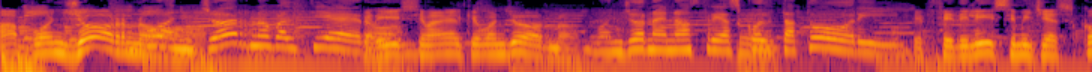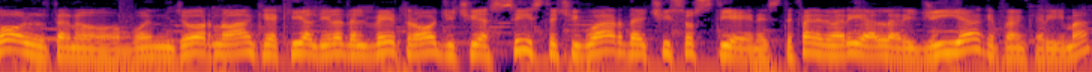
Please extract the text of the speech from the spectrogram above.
Ma buongiorno. Buongiorno Valtiero. Carissima Elke, buongiorno. Buongiorno ai nostri ascoltatori. Che fedelissimi ci ascoltano. Buongiorno anche a chi al di là del vetro oggi ci assiste, ci guarda e ci sostiene. Stefania De Maria alla regia, che fa anche rima,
